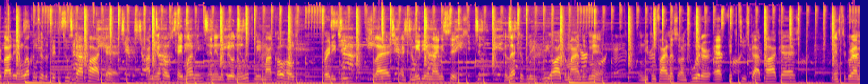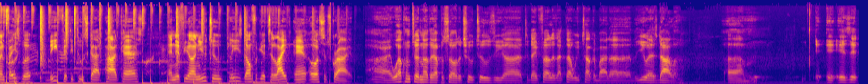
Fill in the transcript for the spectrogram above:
everybody, and welcome to the 52 Scott Podcast. I'm your host, K Money, and in the building with me, my co host, Freddie G, Slash, and Comedian 96. Collectively, we are the Mind of Men. And you can find us on Twitter at 52 Scott Podcast, Instagram and Facebook, The 52 Scott Podcast. And if you're on YouTube, please don't forget to like and or subscribe. All right, welcome to another episode of True Tuesday. Uh, today, fellas, I thought we'd talk about uh, the U.S. dollar. Um, is it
